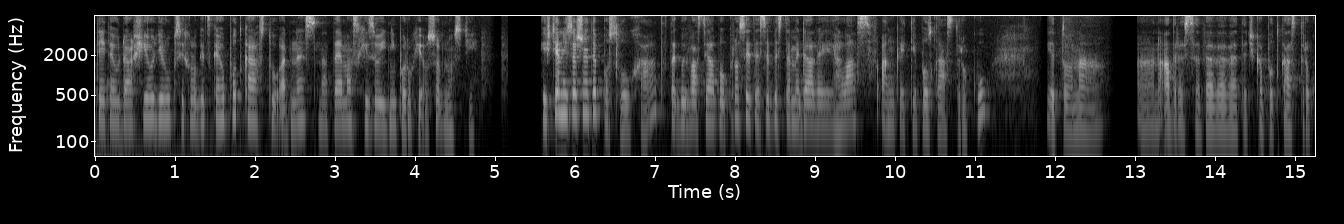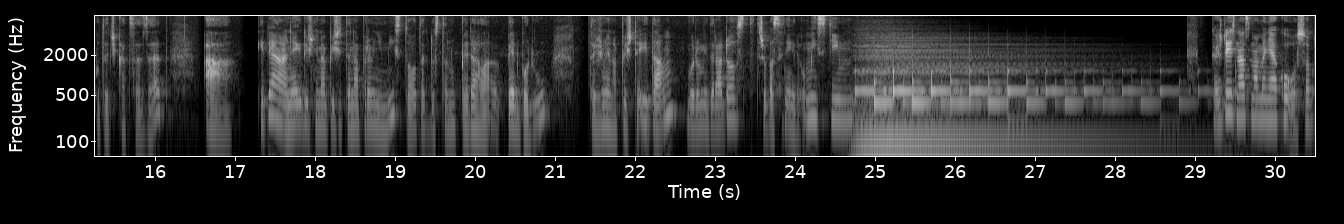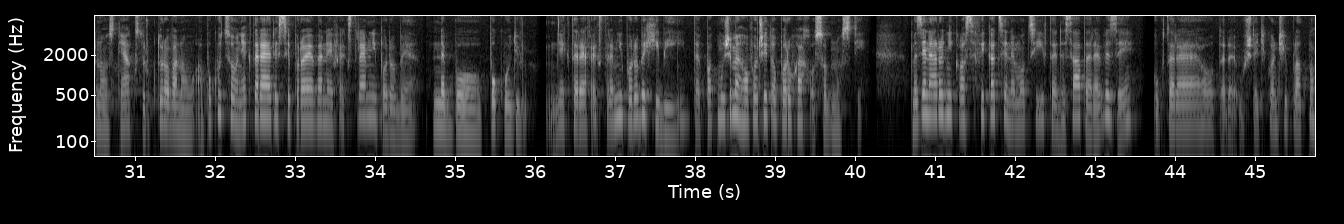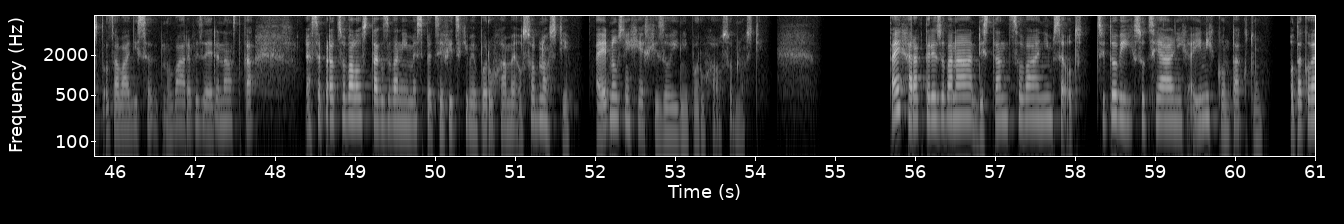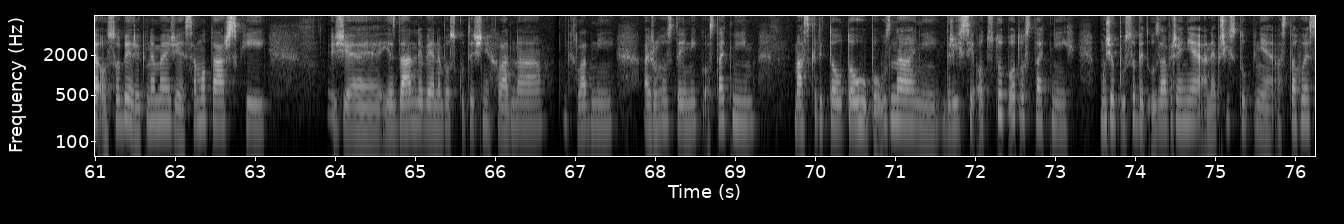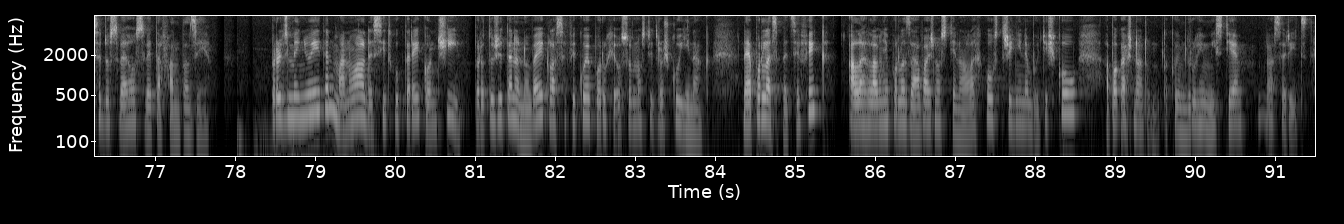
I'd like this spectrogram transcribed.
vítejte u dalšího dílu psychologického podcastu a dnes na téma schizoidní poruchy osobnosti. Ještě než začnete poslouchat, tak bych vás chtěla poprosit, jestli byste mi dali hlas v anketě Podcast roku. Je to na, na adrese www.podcastroku.cz a ideálně, když mě napíšete na první místo, tak dostanu pět, pět bodů, takže mě napište i tam, budu mít radost, třeba se někde umístím. Každý z nás máme nějakou osobnost, nějak strukturovanou a pokud jsou některé rysy projeveny v extrémní podobě, nebo pokud některé v extrémní podobě chybí, tak pak můžeme hovořit o poruchách osobnosti. Mezinárodní klasifikaci nemocí v té desáté revizi, u kterého tedy už teď končí platnost a zavádí se nová revize jedenáctka, se pracovalo s takzvanými specifickými poruchami osobnosti a jednou z nich je schizoidní porucha osobnosti. Ta je charakterizovaná distancováním se od citových, sociálních a jiných kontaktů. O takové osobě řekneme, že je samotářský, že je zdánlivě nebo skutečně chladná, chladný až lhostejný k ostatním, má skrytou touhu po uznání, drží si odstup od ostatních, může působit uzavřeně a nepřístupně a stahuje se do svého světa fantazie. Proč zmiňuji ten manuál desítku, který končí? Protože ten nový klasifikuje poruchy osobnosti trošku jinak. Ne podle specifik, ale hlavně podle závažnosti na lehkou, střední nebo těžkou a pak až na tom takovém druhém místě, dá se říct,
